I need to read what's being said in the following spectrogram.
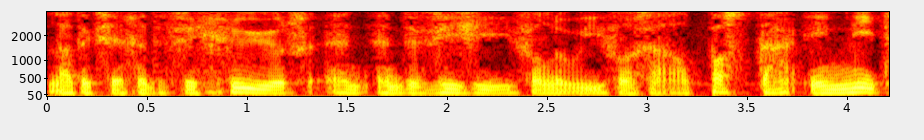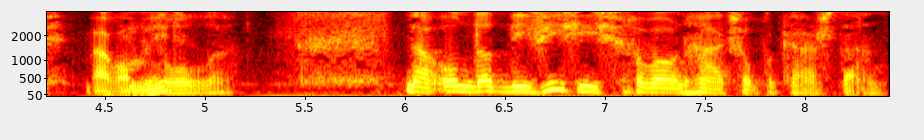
laat ik zeggen, de figuur en, en de visie van Louis van Gaal past daarin niet. Waarom niet? Bedoel, nou, omdat die visies gewoon haaks op elkaar staan.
